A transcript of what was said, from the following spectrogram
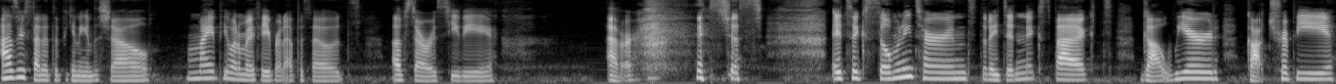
as we said at the beginning of the show, might be one of my favorite episodes of Star Wars TV ever. It's just, it took so many turns that I didn't expect, got weird, got trippy.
